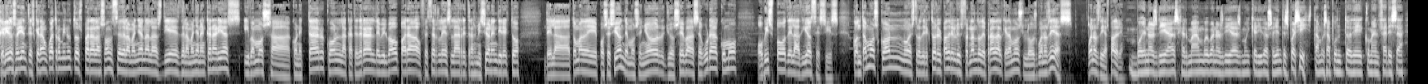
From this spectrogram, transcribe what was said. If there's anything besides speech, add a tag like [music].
Queridos oyentes, quedan cuatro minutos para las once de la mañana, las diez de la mañana en Canarias y vamos a conectar con la Catedral de Bilbao para ofrecerles la retransmisión en directo de la toma de posesión de Monseñor Joseba Segura como obispo de la diócesis. Contamos con nuestro director, el padre Luis Fernando de Prada, al que damos los buenos días. Buenos días, padre. Buenos días, Germán. Muy buenos días, muy queridos oyentes. Pues sí, estamos a punto de comenzar esa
